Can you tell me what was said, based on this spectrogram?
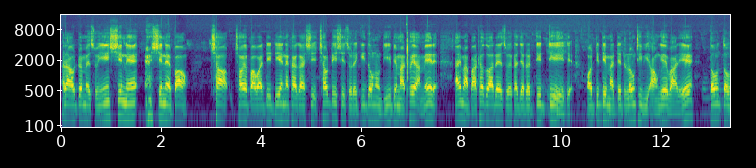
အဲ့ဒါကိုတွက်မယ်ဆိုရင်8နဲ့8နဲ့ပေါင်း 6 6ရဲ့ပါဝါ1 1ရဲ့နှစ်ခါက8 6 1 8ဆိုတဲ့ကီးသုံးလုံးဒီအပြင်မှာထွက်ရမယ်တဲ့အဲ့မှာဘာထွက်သွားတဲ့ဆိုတဲ့ခါကျတော့1 1တဲ့ဟော1 1မှာ1တစ်လုံးထိပြီးအောင်ခဲ့ပါတယ်3 3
